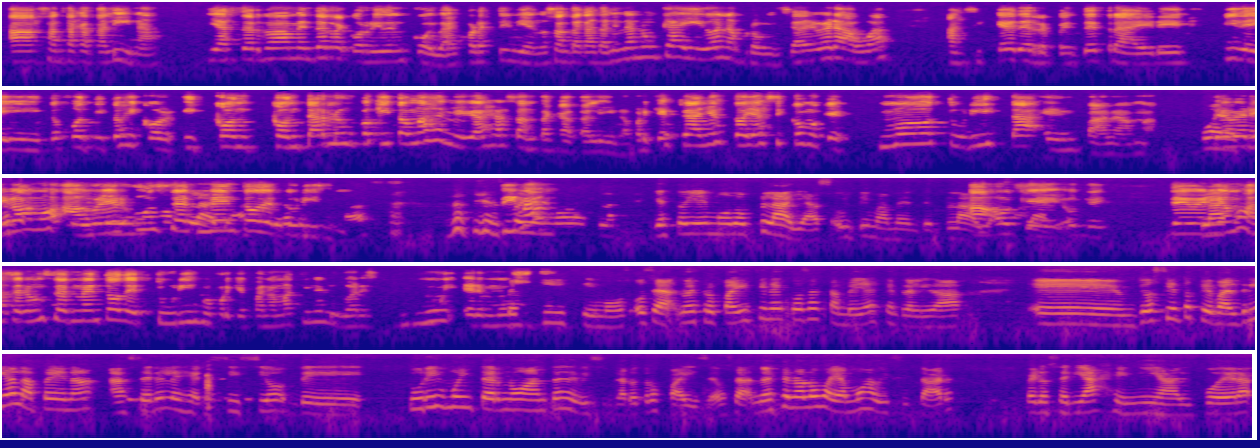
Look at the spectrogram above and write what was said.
a Santa Catalina y hacer nuevamente el recorrido en Coiba. Por estoy viendo. Santa Catalina nunca ha ido en la provincia de Veragua, así que de repente traeré videitos, fotitos y, y contarle un poquito más de mi viaje a Santa Catalina, porque este año estoy así como que modo turista en Panamá. Deberíamos abrir un segmento de turismo. Yo estoy, en modo, yo estoy en modo playas últimamente. Playas, ah, ok, ok. Deberíamos hacer un segmento de turismo porque Panamá tiene lugares muy hermosos. Bellísimos. O sea, nuestro país tiene cosas tan bellas que en realidad eh, yo siento que valdría la pena hacer el ejercicio de turismo interno antes de visitar otros países. O sea, no es que no los vayamos a visitar, pero sería genial poder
